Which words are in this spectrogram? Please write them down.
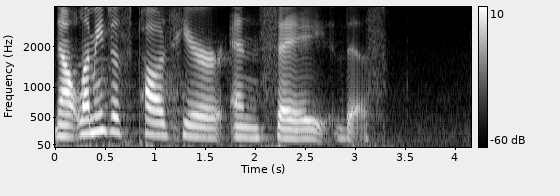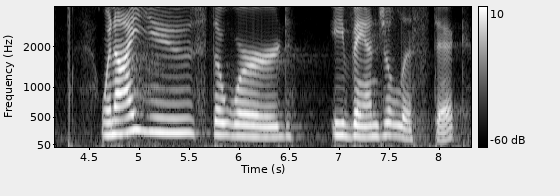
Now, let me just pause here and say this. When I use the word evangelistic,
